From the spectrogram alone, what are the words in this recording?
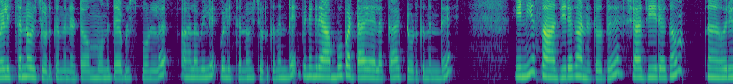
വെളിച്ചെണ്ണ ഒഴിച്ചു കൊടുക്കുന്നുണ്ട് കേട്ടോ. മൂന്ന് ടേബിൾ സ്പൂണിൽ അളവിൽ വെളിച്ചെണ്ണ ഒഴിച്ചു കൊടുക്കുന്നുണ്ട്. പിന്നെ ഗ്രാമ്പൂ പട്ടായ ഏലക്ക ഇട്ട് കൊടുക്കുന്നുണ്ട്. ഇനി സാജീരകമാണ് കേട്ടോ ഇത്. ഷാജീരകം ഒരു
